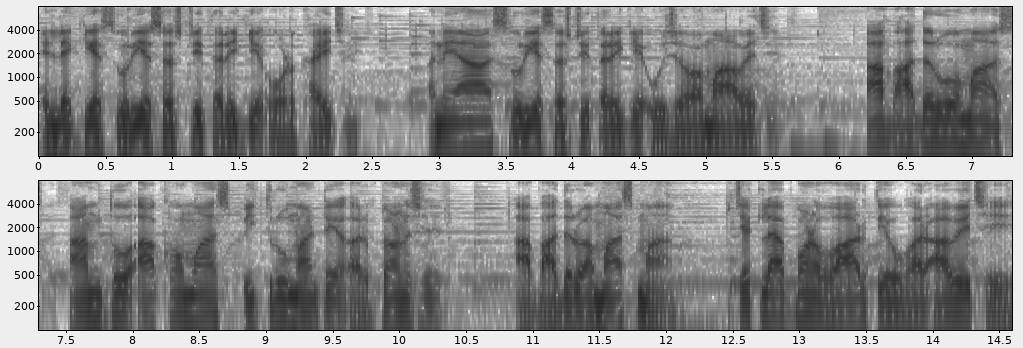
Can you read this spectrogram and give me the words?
એટલે કે સૂર્ય ષષ્ઠી તરીકે ઓળખાય છે અને આ સૂર્ય ષષ્ઠી તરીકે ઉજવવામાં આવે છે. આ ભાદરવો માસ આમ તો આખો માસ પિતૃ માટે અર્પણ છે. આ ભાદરવા માસમાં જેટલા પણ વાર તહેવાર આવે છે,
